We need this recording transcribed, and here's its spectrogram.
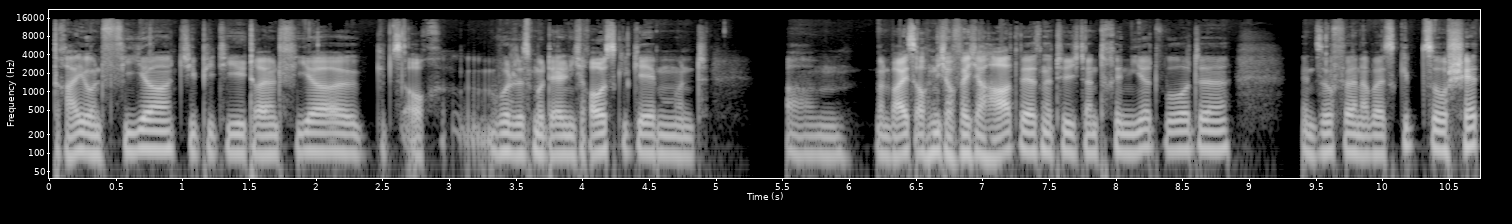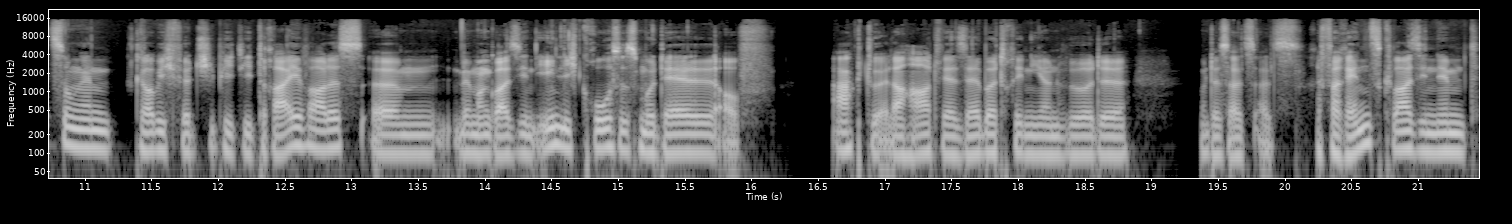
3 und 4, GPT 3 und 4 gibt's auch, wurde das Modell nicht rausgegeben und ähm, man weiß auch nicht, auf welcher Hardware es natürlich dann trainiert wurde. Insofern, aber es gibt so Schätzungen, glaube ich, für GPT-3 war das, ähm, wenn man quasi ein ähnlich großes Modell auf aktueller Hardware selber trainieren würde und das als, als Referenz quasi nimmt,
